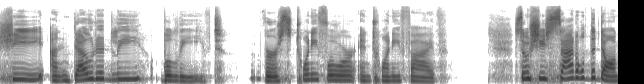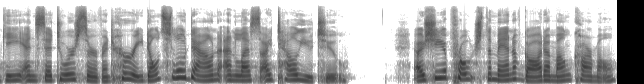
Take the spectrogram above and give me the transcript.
She undoubtedly believed verse 24 and 25. So she saddled the donkey and said to her servant, Hurry, don't slow down unless I tell you to. As she approached the man of God on Mount Carmel,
